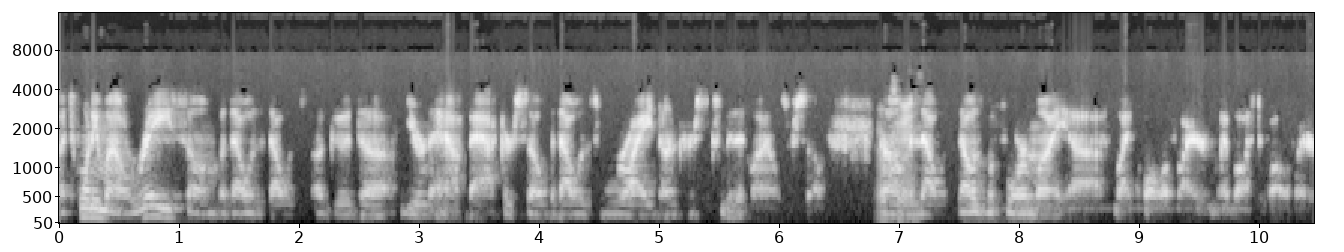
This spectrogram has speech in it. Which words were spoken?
a 20 mile race. Um, but that was that was a good uh, year and a half back or so. But that was right under six minute miles or so. Um, okay. and that was that was before my uh, my qualifier, my Boston qualifier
